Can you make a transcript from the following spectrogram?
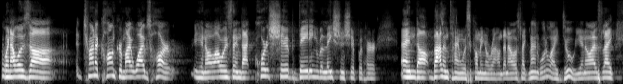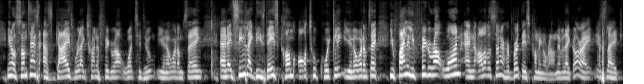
when I was, uh, trying to conquer my wife's heart. You know, I was in that courtship, dating relationship with her. And uh, Valentine was coming around, and I was like, man, what do I do? You know, I was like, you know, sometimes as guys, we're like trying to figure out what to do. You know what I'm saying? And it seems like these days come all too quickly. You know what I'm saying? You finally figure out one, and all of a sudden her birthday's coming around. And I'm like, all right, it's like,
